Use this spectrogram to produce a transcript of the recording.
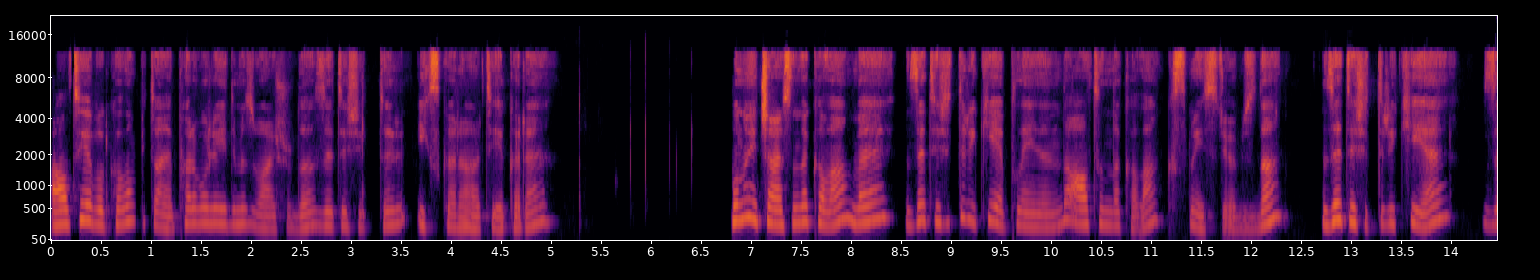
6'ya bakalım. Bir tane paraboloidimiz var şurada. z eşittir x kare artı y kare. Bunun içerisinde kalan ve z eşittir 2y plane'inin de altında kalan kısmı istiyor bizden. z eşittir 2y, z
